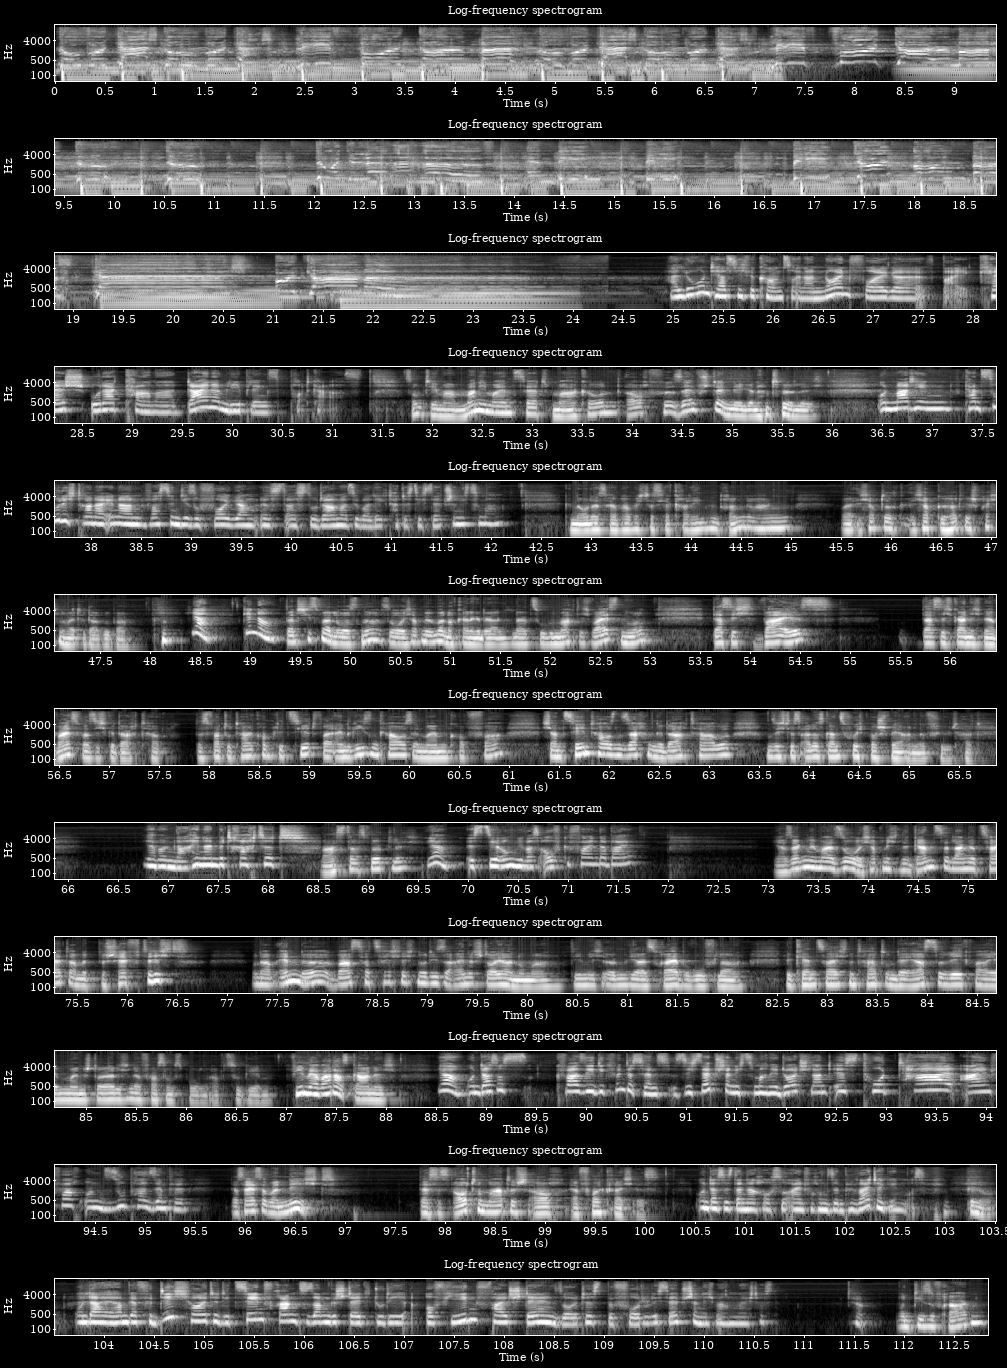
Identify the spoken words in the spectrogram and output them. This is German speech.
Go for cash, go und herzlich willkommen zu einer neuen Folge bei Cash oder Karma, deinem Lieblingspodcast. zum Thema Money Mindset, Marke und auch für Selbstständige natürlich. Und Martin, kannst du dich daran erinnern, was in dir so vorgegangen ist, als du damals überlegt hattest, dich selbstständig zu machen? Genau deshalb habe ich das ja gerade hinten dran gehangen, weil ich habe das, ich habe gehört, wir sprechen heute darüber. Ja, genau. Dann schieß mal los, ne? So, ich habe mir immer noch keine Gedanken dazu gemacht. Ich weiß nur, dass ich weiß, dass ich gar nicht mehr weiß, was ich gedacht habe. Das war total kompliziert, weil ein Riesenchaos in meinem Kopf war. Ich an 10.000 Sachen gedacht habe und sich das alles ganz furchtbar schwer angefühlt hat. Ja, aber im Nachhinein betrachtet, War es das wirklich? ja, ist dir irgendwie was aufgefallen dabei? Ja, sagen wir mal so, ich habe mich eine ganze lange Zeit damit beschäftigt und am Ende war es tatsächlich nur diese eine Steuernummer, die mich irgendwie als Freiberufler gekennzeichnet hat und der erste Weg war eben meinen steuerlichen Erfassungsbogen abzugeben. Viel mehr war das gar nicht. Ja, und das ist quasi die Quintessenz. Sich selbstständig zu machen in Deutschland ist total einfach und super simpel. Das heißt aber nicht, dass es automatisch auch erfolgreich ist. Und dass es danach auch so einfach und simpel weitergehen muss. Genau. Und daher haben wir für dich heute die zehn Fragen zusammengestellt, die du dir auf jeden Fall stellen solltest, bevor du dich selbstständig machen möchtest. Ja, und diese Fragen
